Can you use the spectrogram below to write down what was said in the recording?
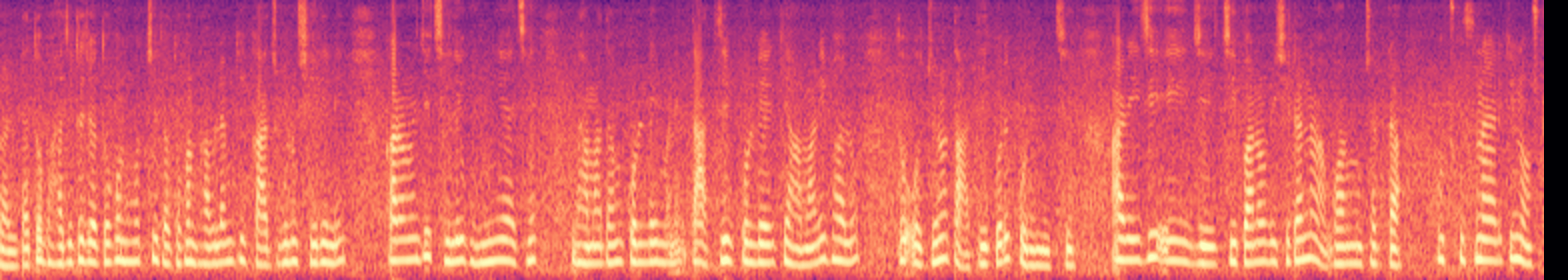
ডালটা। তো ভাজিটা যতক্ষণ হচ্ছে ততক্ষণ ভাবলাম কি কাজগুলো সেরে নেই, কারণ ওই যে ছেলে ঘুমিয়ে আছে, ধামাধাম করলে মানে তাড়াতাড়ি করলে আর কি আমারই ভালো, তো ওর জন্য তাড়াতাড়ি করে করে নিচ্ছি। আর এই যে এই যে চিপানোর ইসেটা না ঘর কুচকুচনা আর কি নষ্ট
